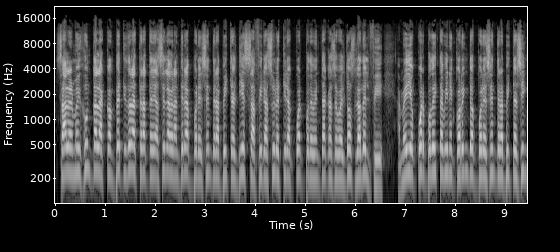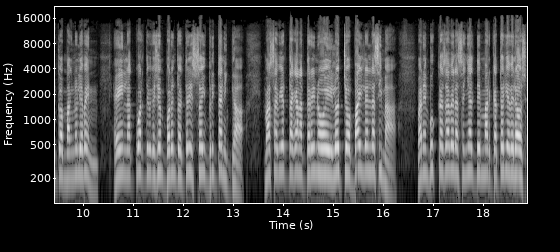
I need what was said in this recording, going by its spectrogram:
Salen muy juntas las competidoras, trata de hacer la delantera por el centro de la pista. El 10 Zafira Azul estira cuerpo de ventaja sobre el 2 La Delphi. A medio cuerpo de esta viene corriendo por el centro de la pista el 5 Magnolia Ben. En la cuarta ubicación por dentro el 3 Soy Británica. Más abierta gana terreno el 8 Baila en la cima. Van en busca ya la señal de marcatoria de los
